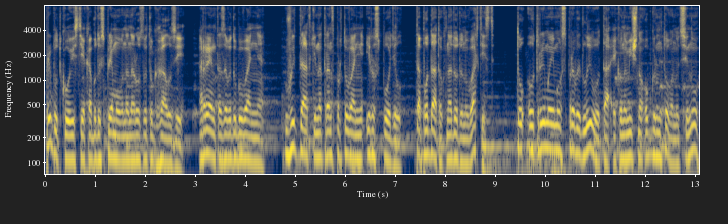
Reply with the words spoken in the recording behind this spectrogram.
прибутковість, яка буде спрямована на розвиток галузі, рента за видобування, видатки на транспортування і розподіл та податок на додану вартість, то отримаємо справедливу та економічно обґрунтовану ціну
